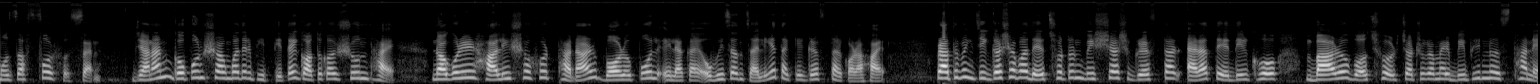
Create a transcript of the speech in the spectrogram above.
Muzaffar Hossain. জানান, গোপন সংবাদের ভিত্তিতে গতকাল সন্ধ্যায় নগরীর হালিশহর থানার বড়পোল এলাকায় অভিযান চালিয়ে তাকে গ্রেফতার করা হয়। প্রাথমিক জিজ্ঞাসাবাদে ছোটন বিশ্বাস গ্রেফতার এড়াতে দীর্ঘ বারো বছর চট্টগ্রামের বিভিন্ন স্থানে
